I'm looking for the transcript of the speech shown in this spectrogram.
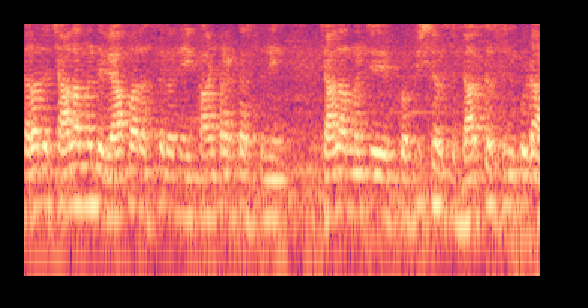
తర్వాత చాలామంది వ్యాపారస్తులని కాంట్రాక్టర్స్ని చాలా మంచి ప్రొఫెషనల్స్ డాక్టర్స్ని కూడా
